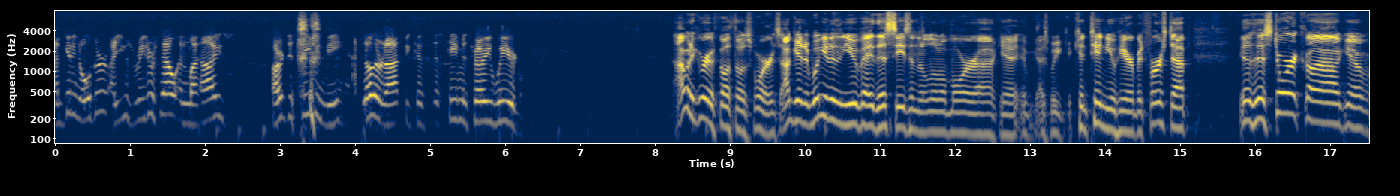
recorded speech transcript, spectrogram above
I'm getting older. I use readers now, and my eyes aren't deceiving me. No, they're not because this team is very weird. I would agree with both those words. I'll get it. We'll get into the U of A this season a little more uh, you know, as we continue here. But first up, You know, the historic, uh, you know,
